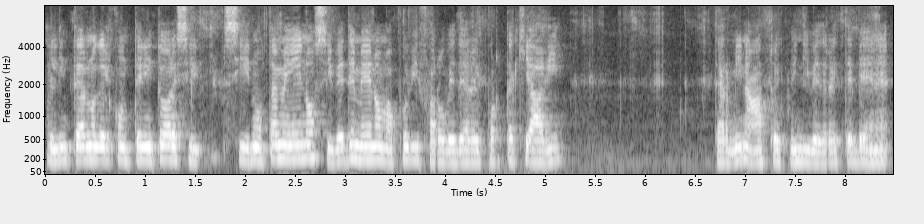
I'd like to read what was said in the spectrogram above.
all'interno del contenitore si, si nota meno si vede meno ma poi vi farò vedere il portachiavi terminato e quindi vedrete bene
